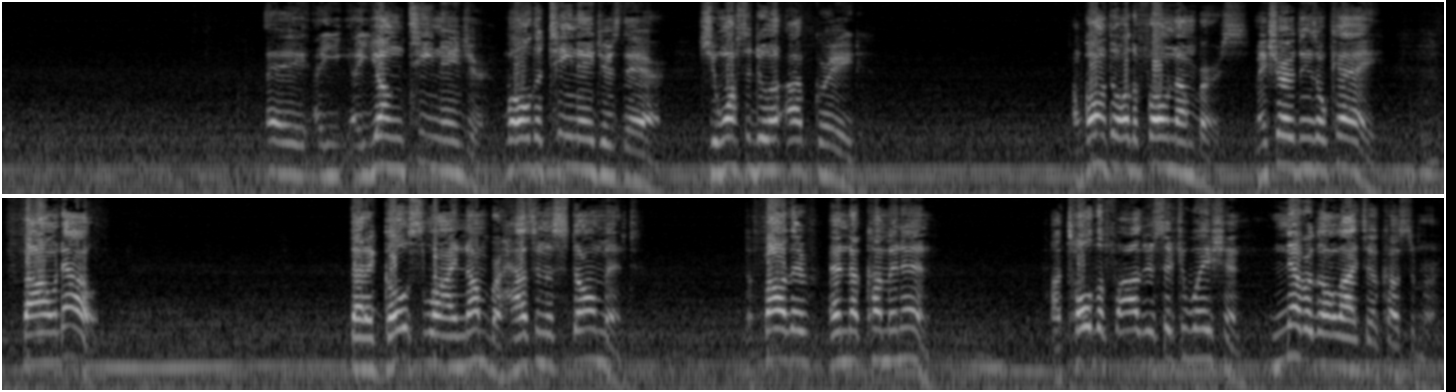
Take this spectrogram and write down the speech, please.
A, a, a young teenager. Well, the teenagers there. She wants to do an upgrade. I'm going through all the phone numbers. Make sure everything's okay. Found out that a ghost line number has an installment. The father ended up coming in. I told the father the situation. Never gonna lie to a customer.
